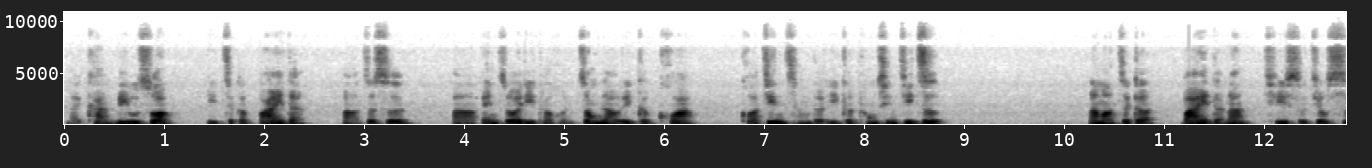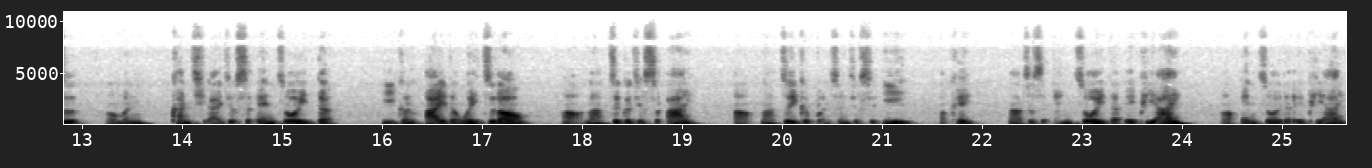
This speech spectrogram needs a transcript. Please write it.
来看，例如说以这个 Bind 啊，这是啊 Android 里头很重要的一个跨跨进程的一个通信机制。那么这个 by 的呢，其实就是我们看起来就是 Android 的一跟 I 的位置喽。啊，那这个就是 I 啊，那这个本身就是一。OK，那这是 Android 的 API 啊，Android 的 API，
